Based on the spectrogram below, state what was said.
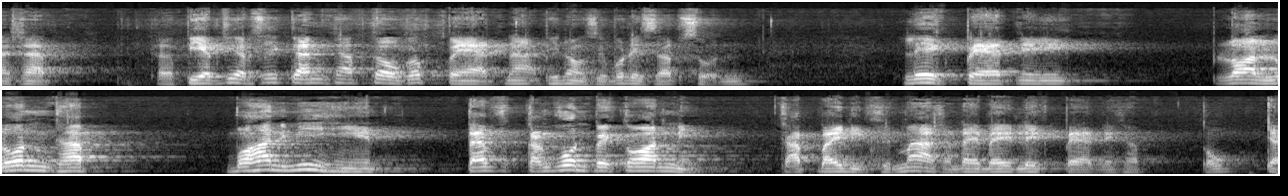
นะครับ เปรียบเทียบใช้กันครับเก้ากับแปดนะพี่น้องสิบ่ได้สับสน เลขแปดนี่ร้อนล้นครับบ่ฮันมีเหตุ แต่กังวลไปก่อนนี่กลับไปดีขึ้นมากกันได้ใบเลขแปดนี่ครับตกใจ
